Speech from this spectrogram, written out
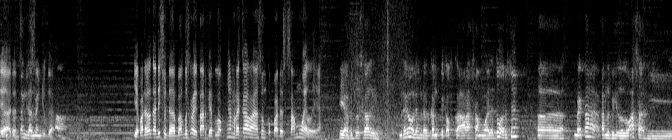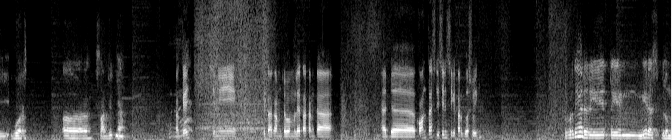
Ya, dan. Seng Seng juga. ah, Ya, padahal tadi sudah bagus sekali target locknya mereka langsung kepada Samuel ya. Iya betul sekali. Mereka udah mendapatkan pick off ke arah Samuel itu harusnya eh, mereka akan lebih leluasa di war eh, selanjutnya. Oke, sini kita akan mencoba melihat akankah ada kontes di sini sekitar Ghostwing. Sepertinya dari tim Mires belum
